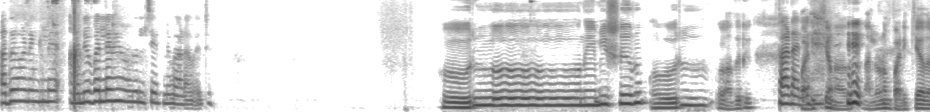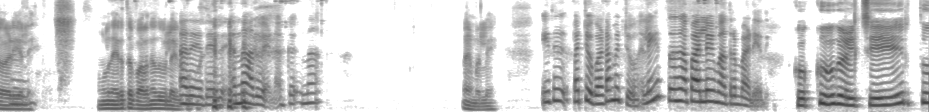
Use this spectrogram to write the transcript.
അത് വേണമെങ്കിൽ അനുപല്ലവി മുതൽ ചേട്ടന് പാടാൻ പറ്റും. ഓരോ നിമിഷവും ഓരോ അതൊരു പഠിക്കണം. നല്ലോണം പഠിക്കാതെ പാടിയല്ലേ നമ്മൾ നേരത്തെ പറഞ്ഞതുപോലെ അതെ അതെ അതെ. എന്നാ അത് വേണം എന്നാ വേണമല്ലേ ഇത് പറ്റുമോ പാടാൻ പറ്റുമോ അല്ലെങ്കിൽ പല്ലവി മാത്രം പാടിയാൽ മതി കൊക്കുകൾ ചേർത്തു.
